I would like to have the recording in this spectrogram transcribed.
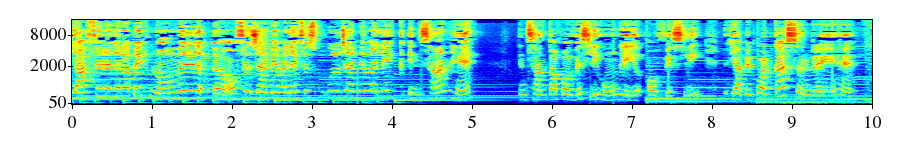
या फिर अगर आप एक नॉर्मल ऑफ़िस जाने वाले फिर स्कूल जाने वाले एक इंसान है, इंसान तो आप ऑब्वियसली होंगे ऑब्वियसली क्योंकि आप ये पॉडकास्ट सुन रहे हैं।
